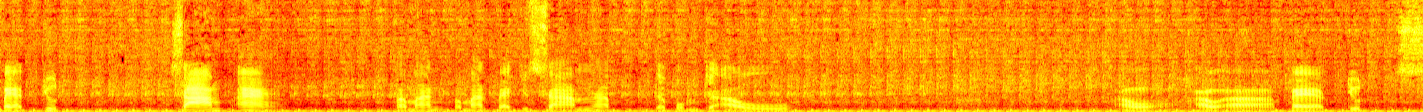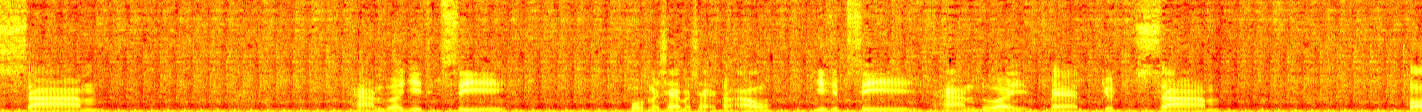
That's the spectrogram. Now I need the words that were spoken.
แปดจุดสามอ่าประมาณประมาณแปดจุดสามนะครับเดี๋ยวผมจะเอาเอาเอาอ่าแปดจุดสามหารด้วยยี่สิบสี่โอ้ไม่ใช่ไม่ใช่ต้องเอายี่สิบสี่หารด้วยแปดจุดสาม ก็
